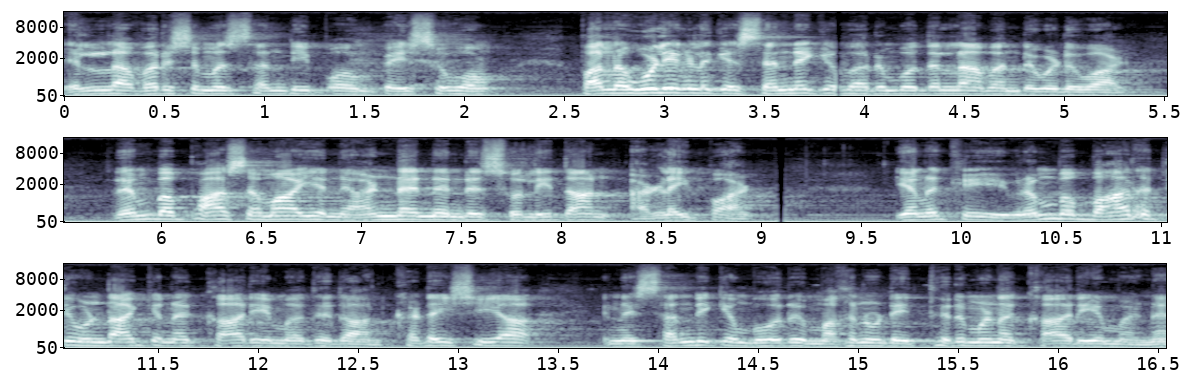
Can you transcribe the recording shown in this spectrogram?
எல்லா வருஷமும் சந்திப்போம் பேசுவோம். பல ஊழியர்களுக்கு சென்னைக்கு வரும்போதெல்லாம் வந்து விடுவாள். ரொம்ப பாசமாக என் அண்ணன் என்று சொல்லி தான் அழைப்பாள். எனக்கு ரொம்ப பாரத்தை உண்டாக்கின காரியம் அதுதான். கடைசியாக என்னை சந்திக்கும் போது மகனுடைய திருமண காரியம் என்ன?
